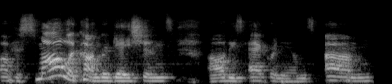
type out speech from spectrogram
of the smaller congregations, all these acronyms. Um,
